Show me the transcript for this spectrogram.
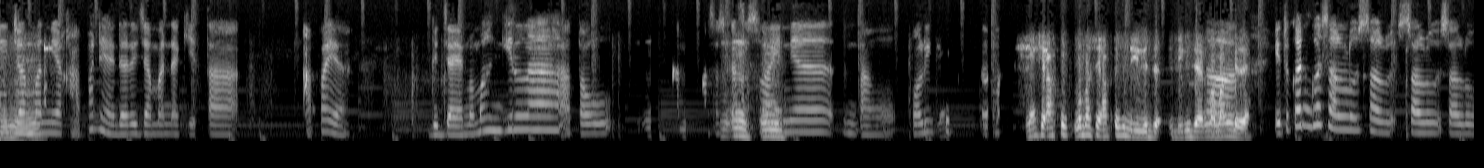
Mhm. zamannya kapan ya? Dari zamannya kita apa ya gejayan memanggil lah atau kasus-kasus Mhm. lainnya tentang politik. Masih aktif lu masih aktif di di kejaran Nah, memanggil ya? itu kan gue selalu selalu selalu selalu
